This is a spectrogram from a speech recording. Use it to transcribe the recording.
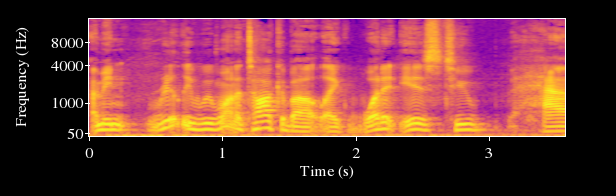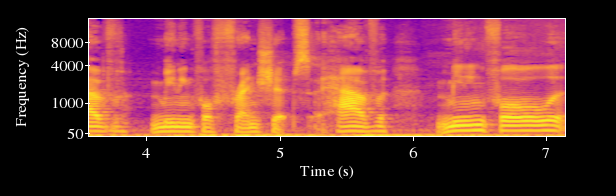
I mean, really, we want to talk about like what it is to have meaningful friendships, have meaningful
